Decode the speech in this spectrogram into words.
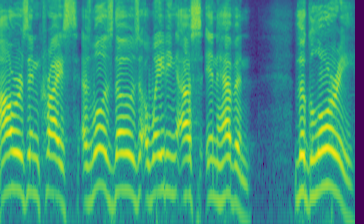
ours in Christ, as well as those awaiting us in heaven. The glory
